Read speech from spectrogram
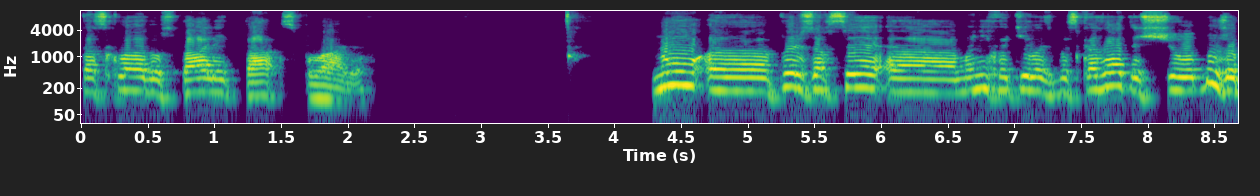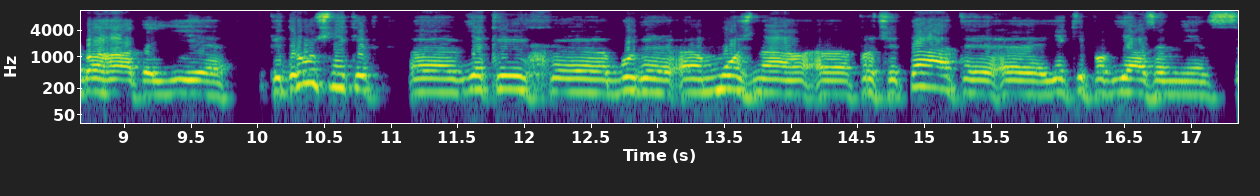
та складу сталі та сплавів. Ну, е, перш за все, е, мені хотілося би сказати, що дуже багато є підручників, е, в яких буде можна прочитати, які пов'язані з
